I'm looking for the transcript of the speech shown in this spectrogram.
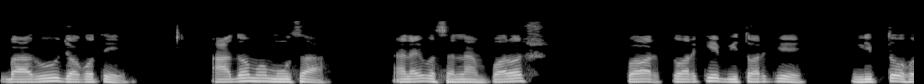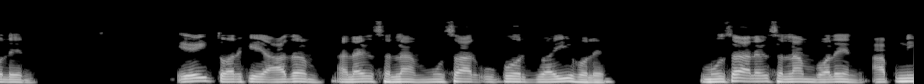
বারু জগতে আদম ও মুসা আলাইসাল্লাম পরস্পর তর্কে বিতর্কে লিপ্ত হলেন। এই তর্কে আদম আলাইসাল্লাম মুসার উপর জয়ী হলেন। মুসা আলাইসাল্লাম বলেন, আপনি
